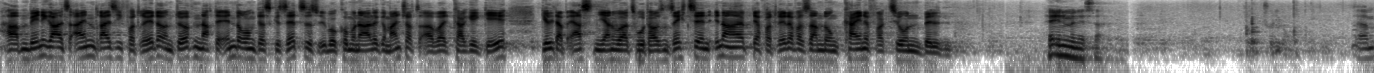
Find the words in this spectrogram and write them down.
haben weniger als 31 Vertreter und dürfen nach der Änderung des Gesetzes über kommunale Gemeinschaftsarbeit KGG gilt ab 1. Januar 2016 innerhalb der Vertreterversammlung keine Fraktionen bilden. Herr Innenminister. Ähm,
